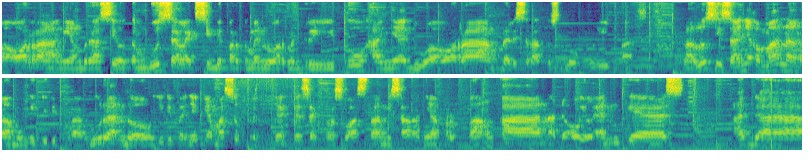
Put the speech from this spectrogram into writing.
orang yang berhasil tembus seleksi Departemen Luar Negeri itu hanya dua orang dari 125. Lalu sisanya ke mana? Nggak mungkin jadi pengangguran dong. Jadi banyak yang masuk kerja ke sektor swasta, misalnya perbankan, ada oil and gas, ada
